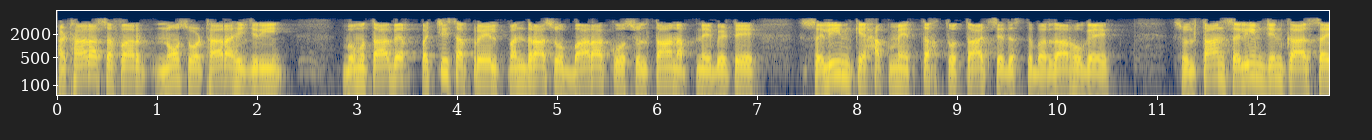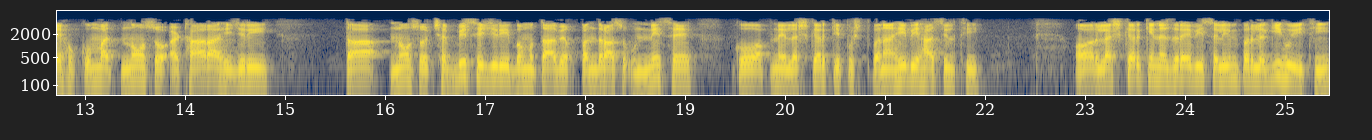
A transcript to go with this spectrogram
اٹھارہ سفر نو سو اٹھارہ ہجری، بمطابق پچیس اپریل پندرہ سو بارہ کو سلطان اپنے بیٹے سلیم کے حق میں تخت و تاج سے دستبردار ہو گئے۔ سلطان سلیم جن کا عرصہ حکومت نو سو اٹھارہ ہجری تا نو سو چھبیس ہجری بمطابق پندرہ سو انیس ہے کو اپنے لشکر کی پشت پناہی بھی حاصل تھی۔ اور لشکر کی نظریں بھی سلیم پر لگی ہوئی تھیں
